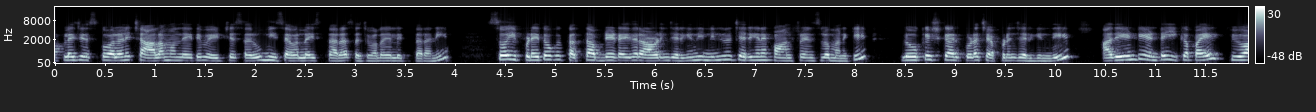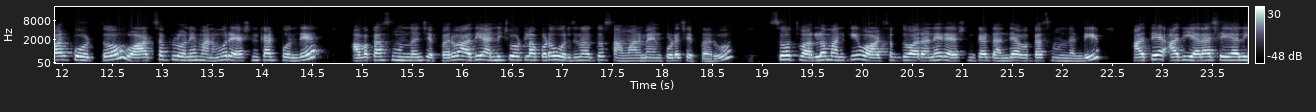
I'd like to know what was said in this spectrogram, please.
అప్లై చేసుకోవాలని చాలా మంది అయితే వెయిట్ చేశారు. మీ సేవల్లో ఇస్తారా సచివాలయాలు ఇస్తారని. సో ఇప్పుడైతే ఒక కొత్త అప్డేట్ అయితే రావడం జరిగింది. నిన్న జరిగిన కాన్ఫరెన్స్లో మనకి లోకేష్ గారు కూడా చెప్పడం జరిగింది. అదేంటి అంటే ఇకపై క్యూఆర్ కోడ్తో వాట్సాప్లోనే మనము రేషన్ కార్డ్ పొందే అవకాశం ఉందని చెప్పారు. అది అన్ని చోట్ల కూడా ఒరిజినల్తో సమానమే అని కూడా చెప్పారు. సో త్వరలో మనకి వాట్సాప్ ద్వారానే రేషన్ కార్డ్ అందే అవకాశం ఉందండి. అయితే అది ఎలా చేయాలి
